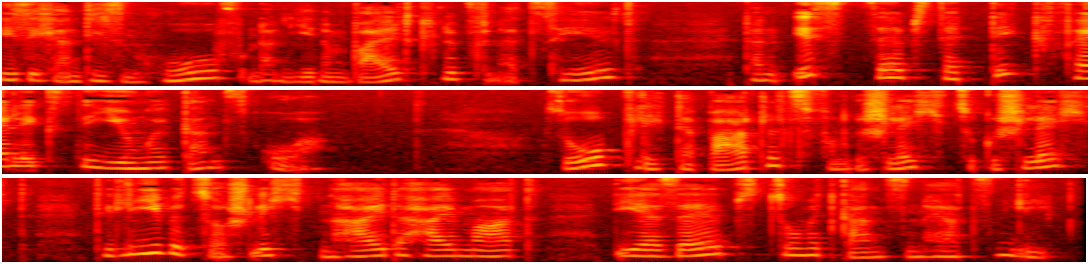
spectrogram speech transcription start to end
die sich an diesem Hof und an jenem Wald knüpfen, erzählt, dann ist selbst der dickfälligste Junge ganz Ohr. So pflegt der Bartels von Geschlecht zu Geschlecht die Liebe zur schlichten Heideheimat, die er selbst so mit ganzem Herzen liebt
